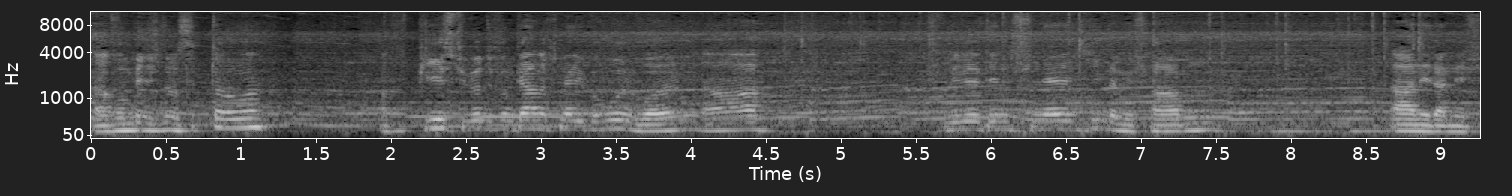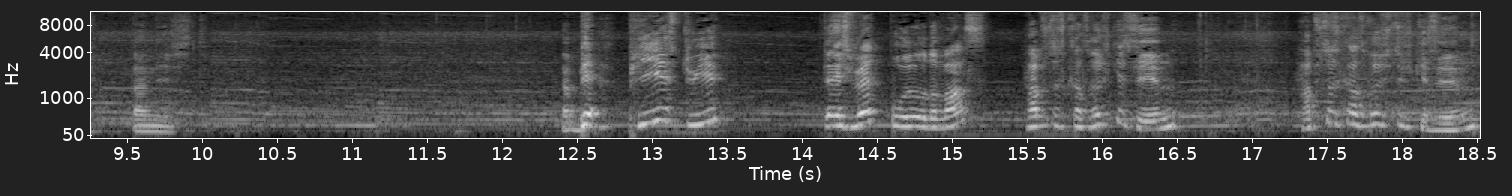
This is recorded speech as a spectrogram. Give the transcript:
Warum bin ich nur 7. Uhr? Auf PSG würde ich schon gerne schnell überholen wollen. Ah, will den schnell hinter mich haben. Ah, nee, dann nicht. Dann nicht. PSG? Der ist Red Bull oder was? Habst du das gerade richtig gesehen? Habst du das gerade richtig gesehen?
